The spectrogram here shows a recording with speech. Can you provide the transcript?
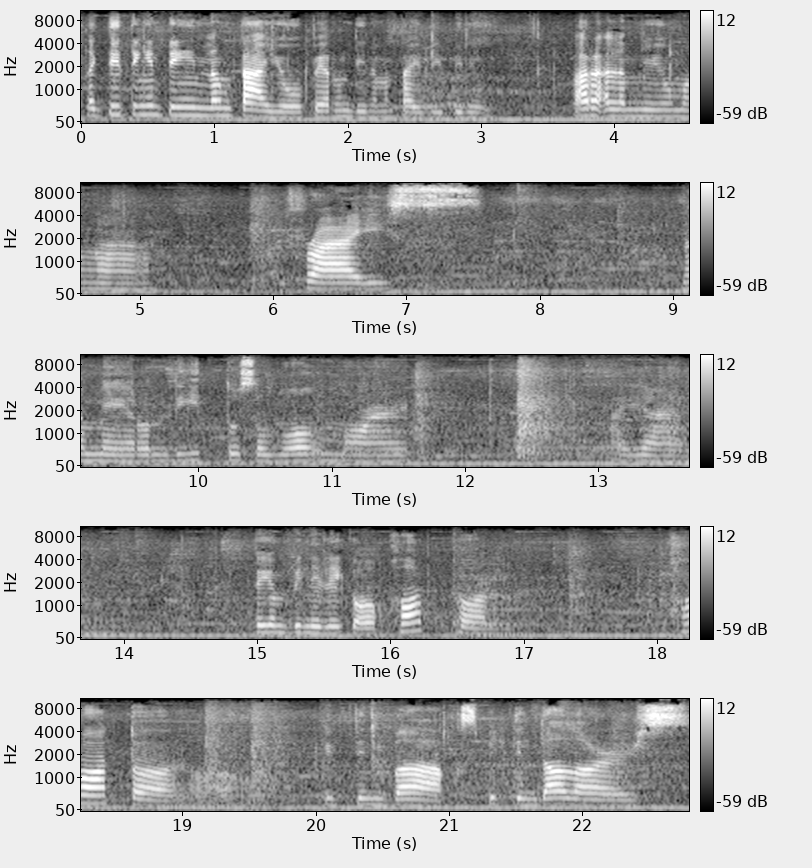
Nagtitingin-tingin lang tayo, pero hindi naman tayo bibili. Para alam nyo yung mga fries na meron dito sa Walmart. Ayan. Ito yung binili ko. Cotton. Cotton. Oh. 15 bucks. 15 dollars.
